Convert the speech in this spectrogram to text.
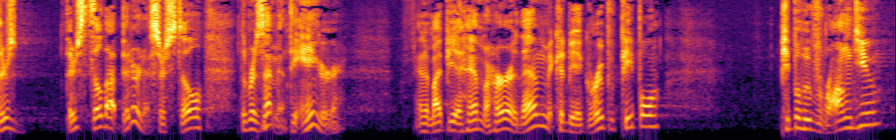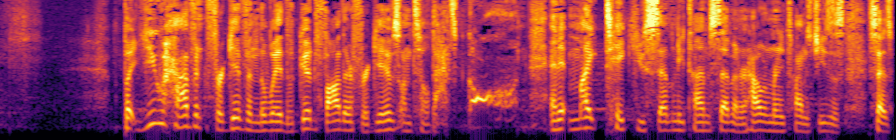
there's, there's still that bitterness. There's still the resentment, the anger. And it might be a him, a her, or them. It could be a group of people, people who've wronged you. But you haven't forgiven the way the good father forgives until that's gone. And it might take you 70 times 7 or however many times Jesus says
